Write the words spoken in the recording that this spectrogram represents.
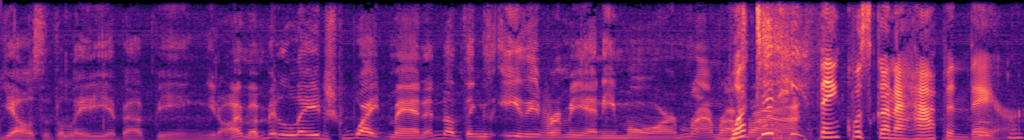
yells at the lady about being, you know, I'm a middle aged white man and nothing's easy for me anymore. What did he think was going to happen there?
